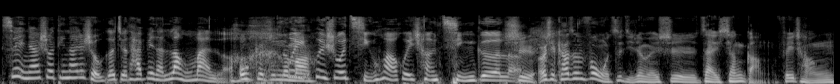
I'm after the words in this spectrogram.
所以人家说听他这首歌，觉得他变得浪漫了。哦可真的吗会会说情话，会唱情歌了。是，而且卡森凤，我自己认为是在香港非常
